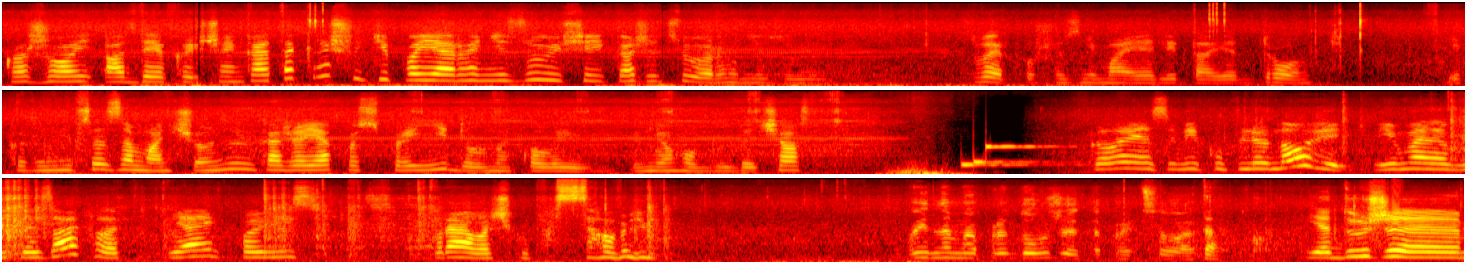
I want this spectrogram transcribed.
кажу, «А- де криша? Він каже, та кришу, типу, я організую ще й каже, цю організую. Зверху, що знімає, літає дрон. Я кажу, ну це заманчиво. Ну, він каже, якось приїду, ну, коли в нього буде час. Коли я собі куплю нові і в мене буде заклад, я їх повіз справочку поставлю. Ви ними продовжуєте працювати? Так. Я дуже,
